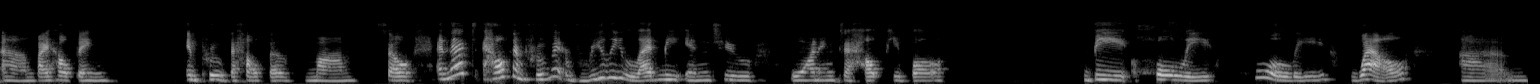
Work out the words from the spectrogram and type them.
um, by helping improve the health of mom. So, and that health improvement really led me into wanting to help people be wholly, wholly well um,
